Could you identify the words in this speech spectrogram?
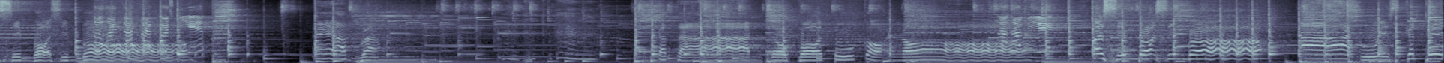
simbo simbo eh abang. Ketan coba tukokno? Simbo simbo aku wis gedhe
